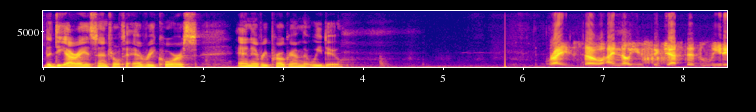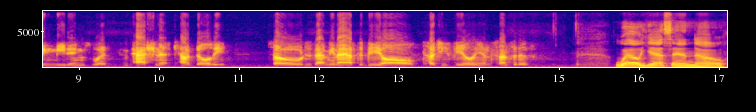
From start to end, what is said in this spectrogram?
The DRA is central to every course and every program that we do. Right. So I know you suggested leading meetings with compassionate accountability. So does that mean I have to be all touchy feely and sensitive? Well, yes and no.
